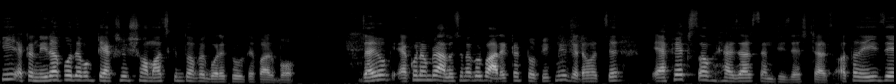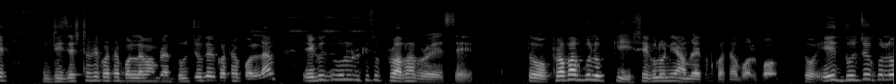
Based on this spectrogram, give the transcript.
কি? একটা নিরাপদ এবং টেকসই সমাজ কিন্তু আমরা গড়ে তুলতে পারব। যাই হোক, এখন আমরা আলোচনা করব আরেকটা টপিক নিয়ে, যেটা হচ্ছে effects of hazards and disasters অর্থাৎ এই যে ডিজাস্টারের কথা বললাম, আমরা দুর্যোগের কথা বললাম, এগুলোর কিছু প্রভাব রয়েছে। তো প্রভাবগুলো কি? সেগুলো নিয়ে আমরা এখন কথা বলব। তো এই দুর্যোগগুলো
